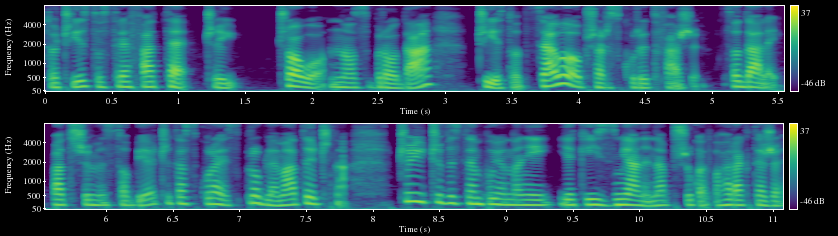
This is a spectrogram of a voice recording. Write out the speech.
to czy jest to strefa T, czyli czoło, nos, broda, czy jest to cały obszar skóry twarzy. Co dalej? Patrzymy sobie, czy ta skóra jest problematyczna, czyli czy występują na niej jakieś zmiany, na przykład o charakterze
